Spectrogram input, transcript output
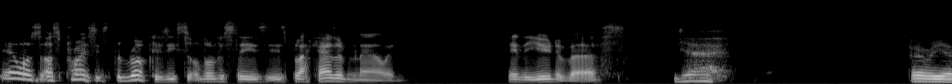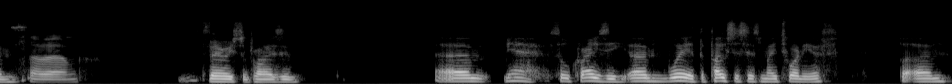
Yeah, I was. I was surprised it's The Rock, because he sort of obviously is, is Black Adam now in in the universe. Yeah. Very um So um, very surprising. Um yeah, it's all crazy. Um weird. The poster says May twentieth, but um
